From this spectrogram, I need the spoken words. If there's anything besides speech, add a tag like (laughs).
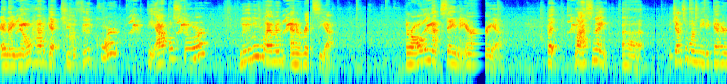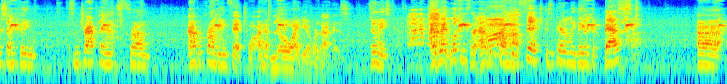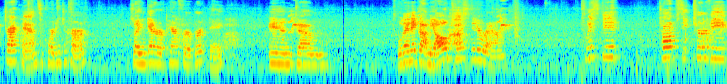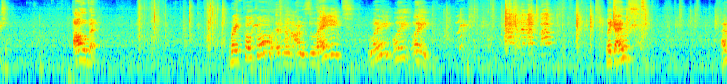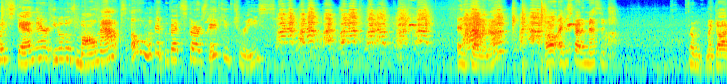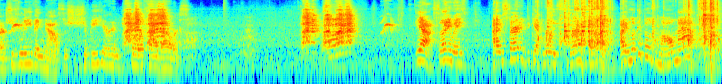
and I know how to get to the food court, the Apple Store, Lululemon, and Aritzia. They're all in that same area. But last night, uh, Jensen wanted me to get her something, some track pants from Abercrombie and Fitch. Well, I have no idea where that is. So anyways, I went looking for Abercrombie and Fitch because apparently they have the best uh, track pants, according to her. So I can get her a pair for her birthday. And, um, well, then it got me all twisted around. Twisted, topsy turvy, all of it. Right, Coco? And then I was late, late, late, late. Like I was, I would stand there. You know those mall maps? Oh, look at we got stars. Thank you, Therese. And Donna. Oh, I just got a message from my daughter. She's leaving now, so she should be here in four or five hours. Yeah, so anyways, I've started to get really stressed out. I look at those mall maps.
